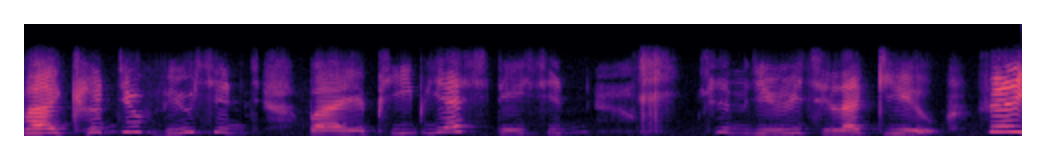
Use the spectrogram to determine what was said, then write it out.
my contribution by a PBS station can use like you. Thank you.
